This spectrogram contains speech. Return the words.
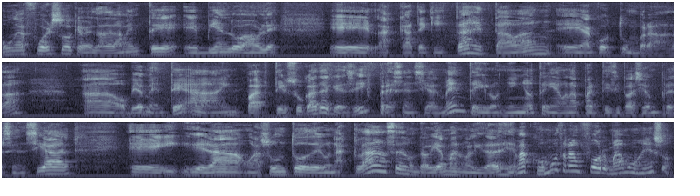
un esfuerzo que verdaderamente es bien loable. Eh, las catequistas estaban eh, acostumbradas obviamente a impartir su catequesis presencialmente y los niños tenían una participación presencial eh, y, era un asunto de unas clases donde había manualidades y demás. ¿Cómo transformamos eso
